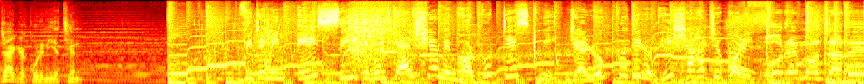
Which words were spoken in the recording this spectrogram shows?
জায়গা করে নিয়েছেন। ভিটামিন এ সি এবং ক্যালসিয়ামে ভরপুর টেস্ট মি যা রোগ প্রতিরোধে সাহায্য করে। ওরে মজা রে!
